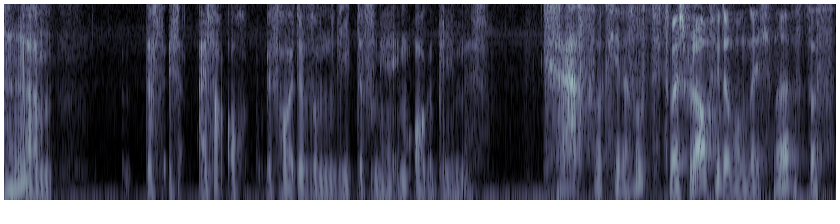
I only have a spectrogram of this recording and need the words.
Mhm. Ähm, das ist einfach auch bis heute so ein Lied, das mir im Ohr geblieben ist. Krass, okay, das wusste ich zum Beispiel auch wiederum nicht, ne? Dass, das,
